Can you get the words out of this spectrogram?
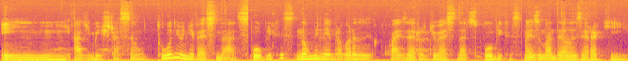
em administração, tudo em universidades públicas. Não me lembro agora quais eram universidades públicas, mas uma delas era aqui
